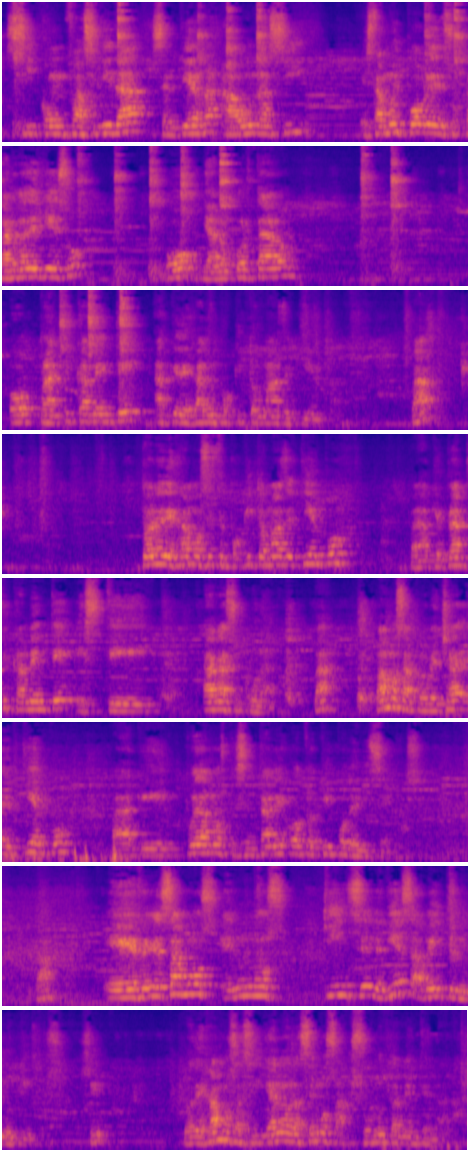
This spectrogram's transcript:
Si con facilidad se entierra, aún así está muy pobre de su carga de yeso, o ya lo cortaron, o prácticamente hay que dejarle un poquito más de tiempo. ¿Va? Entonces le dejamos este poquito más de tiempo para que prácticamente este, haga su curado. ¿va? Vamos a aprovechar el tiempo para que podamos presentarle otro tipo de diseños. ¿va? Eh, regresamos en unos 15, de 10 a 20 minutitos. ¿sí? Lo dejamos así, ya no le hacemos absolutamente nada.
